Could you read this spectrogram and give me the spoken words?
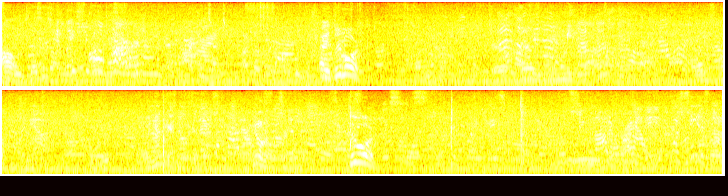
Oh, so At least you won't burn. Hey, three more. You don't know what you're doing. Two more. She's not afraid either. Well, she is. Not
